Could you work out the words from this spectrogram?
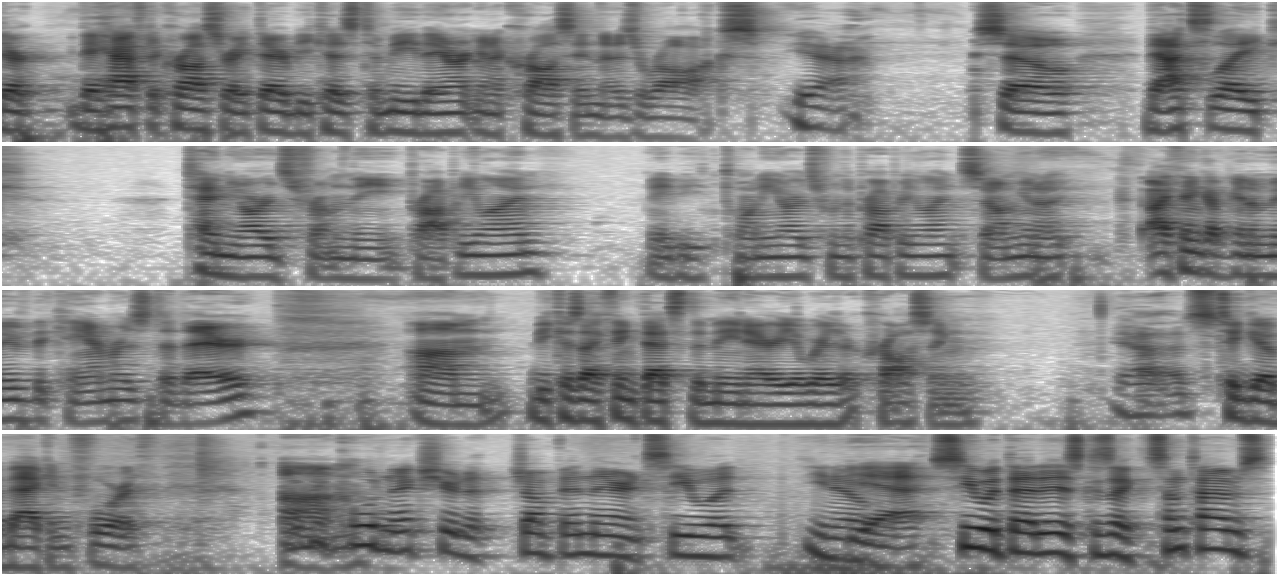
they're they have to cross right there because to me they aren't going to cross in those rocks. Yeah, So that's like 10 yards from the property line, maybe 20 yards from the property line. So I'm going to I think I'm going to move the cameras to there. Um, because I think that's the main area where they're crossing yeah. That's to go back and forth. it'd Um, be cool next year to jump in there and see what you know. Yeah. see what that is because like sometimes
